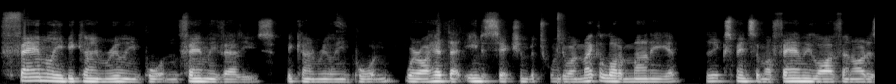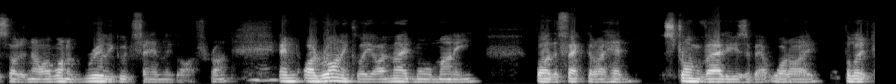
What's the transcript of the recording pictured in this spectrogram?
Family became really important. Family values became really important. Where I had that intersection between do I make a lot of money at the expense of my family life and I decided no I want a really good family life right? Mm-hmm. and ironically I made more money by the fact that I had strong values about what I believed.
